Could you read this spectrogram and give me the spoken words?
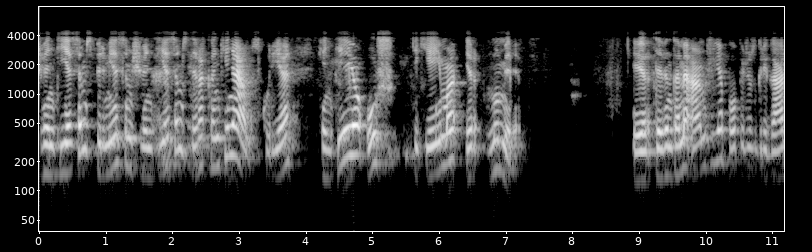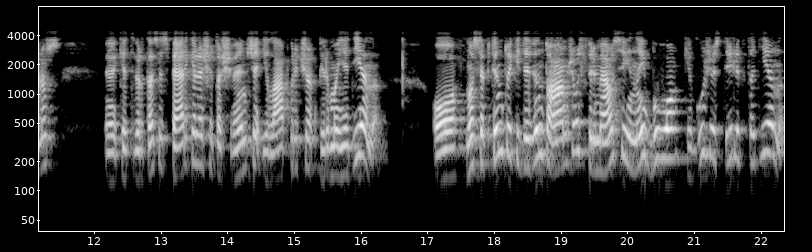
šventiesiems, pirmiesiems šventiesiems, tai yra kankiniams, kurie kentėjo už tikėjimą ir numirė. Ir IX amžiuje popiežius Grigalius IV perkelė šitą švenčią į lapkričio pirmąją dieną. O nuo 7 iki 9 amžiaus pirmiausia jinai buvo gegužės 13 diena.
